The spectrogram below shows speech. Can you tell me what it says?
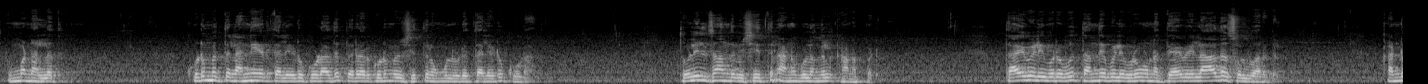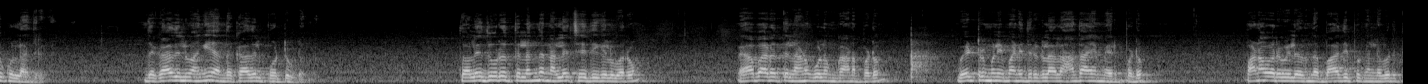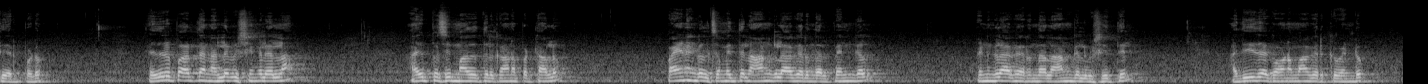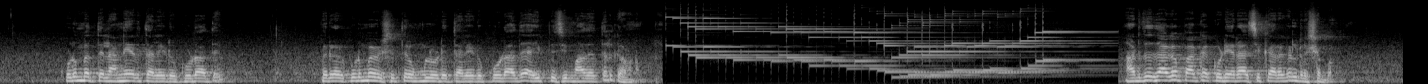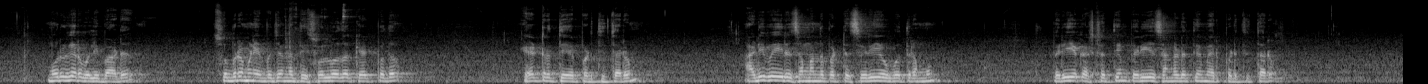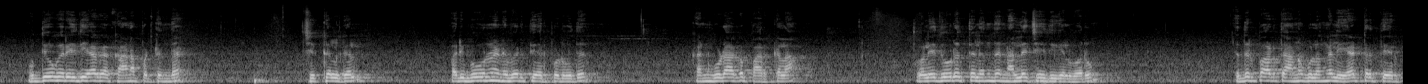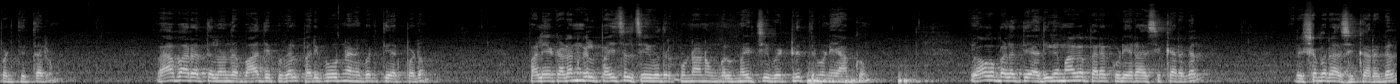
ரொம்ப நல்லது. குடும்பத்தில் அந்நியர் தலையிடக்கூடாது பிறர் குடும்ப விஷயத்தில் உங்களுடைய தலையிடக்கூடாது. தொழில் சார்ந்த விஷயத்தில் அனுகூலங்கள் காணப்படும். தாய் வழி உறவு தந்தை வழி உறவு உன்னை தேவையில்லாத சொல்வார்கள். கண்டு கொள்ளாதீர்கள் இந்த காதில் வாங்கி அந்த காதில் போட்டு விடுங்க தொலைதூரத்திலிருந்து நல்ல செய்திகள் வரும். வியாபாரத்தில் அனுகூலம் காணப்படும். வேற்றுமொழி மனிதர்களால் ஆதாயம் ஏற்படும். பணவரவில் இருந்த பாதிப்புகள் நிவர்த்தி ஏற்படும். எதிர்பார்த்த நல்ல விஷயங்கள் எல்லாம் ஐப்பசி மாதத்தில் காணப்பட்டாலும் பயணங்கள் சமயத்தில் ஆண்களாக இருந்தால் பெண்கள் பெண்களாக இருந்தால் ஆண்கள் விஷயத்தில் அதீத கவனமாக இருக்க வேண்டும். குடும்பத்தில் அந்நியர் தலையிடக்கூடாது. பிறர் குடும்ப விஷயத்தில் உங்களுடைய தலையிடக்கூடாது. ஐப்பசி மாதத்தில் கவனம். அடுத்ததாக பார்க்கக்கூடிய ராசிக்காரர்கள் ரிஷபம். முருகர் வழிபாடு சுப்பிரமணிய புஜங்கத்தை சொல்வதோ கேட்பதோ ஏற்றத்தை ஏற்படுத்தி தரும். அடிவயிறு சம்பந்தப்பட்ட சிறிய உபத்திரமும் பெரிய கஷ்டத்தையும் பெரிய சங்கடத்தையும் ஏற்படுத்தி தரும். உத்தியோக ரீதியாக காணப்பட்டிருந்த சிக்கல்கள் பரிபூர்ண நிவர்த்தி ஏற்படுவது கண்கூடாக பார்க்கலாம். தொலைதூரத்திலிருந்து நல்ல செய்திகள் வரும். எதிர்பார்த்த அனுகூலங்கள் ஏற்றத்தை ஏற்படுத்தி தரும். வியாபாரத்தில் இருந்த பாதிப்புகள் பரிபூர்ண நிவர்த்தி ஏற்படும். பழைய கடன்கள் பைசல் செய்வதற்குண்டான உங்கள் முயற்சி வெற்றி திருவினையாக்கும். யோக பலத்தை அதிகமாக பெறக்கூடிய ராசிக்காரர்கள் ரிஷப ராசிக்காரர்கள்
